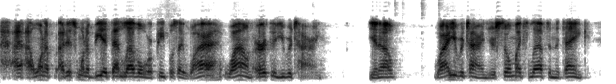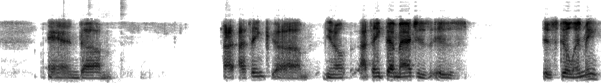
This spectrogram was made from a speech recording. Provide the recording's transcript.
I, I want to. I just want to be at that level where people say, "Why? Why on earth are you retiring? You know, why are you retiring? There's so much left in the tank." And um, I, I think um, you know, I think that match is is is still in me,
